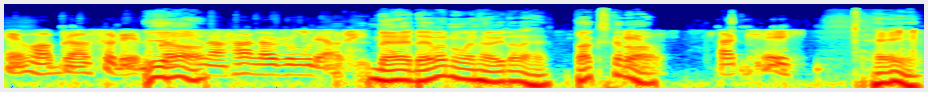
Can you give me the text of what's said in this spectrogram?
Det var bra så det Ja. kanske när han är roligare. Nej, det var nog en höjdare. här. Tack ska du ha. Tack, hej. Hej.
